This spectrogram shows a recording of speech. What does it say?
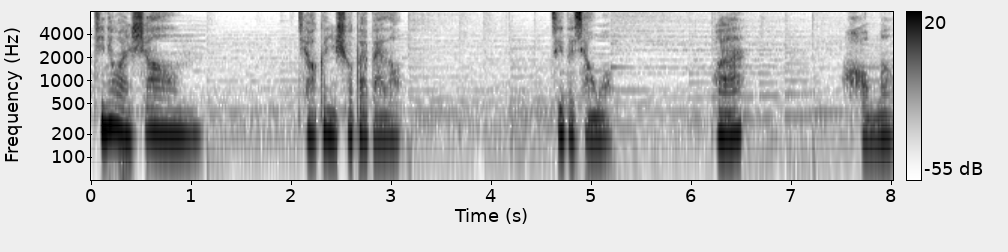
今天晚上就要跟你说拜拜喽。记得想我，晚安，好梦。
